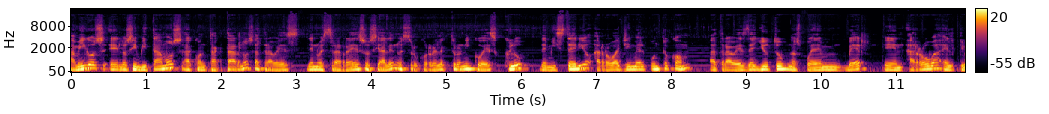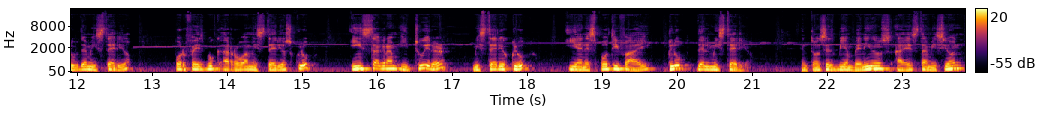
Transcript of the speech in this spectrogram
Amigos, eh, los invitamos a contactarnos a través de nuestras redes sociales. Nuestro correo electrónico es clubdemisterio.gmail.com. A través de YouTube nos pueden ver en arroba el Club de Misterio, por Facebook arroba Misterios Club, Instagram y Twitter Misterio Club y en Spotify Club del Misterio. Entonces, bienvenidos a esta misión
